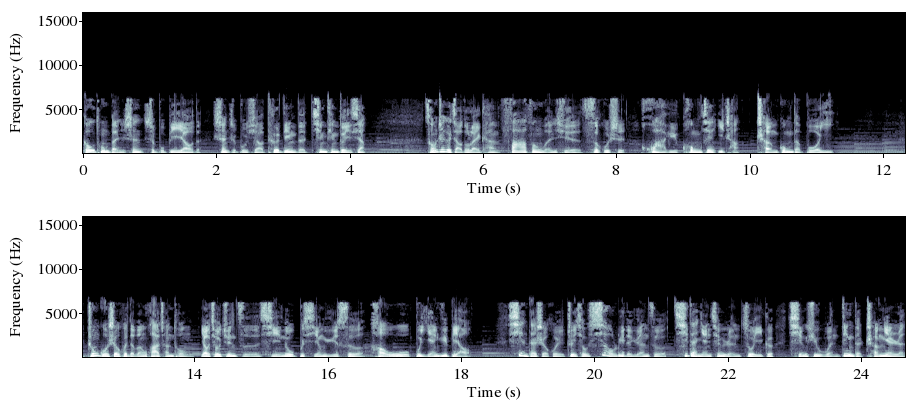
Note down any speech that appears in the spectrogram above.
沟通本身是不必要的，甚至不需要特定的倾听对象。从这个角度来看，发疯文学似乎是话语空间一场成功的博弈。中国社会的文化传统要求君子喜怒不形于色，好恶不言于表。现代社会追求效率的原则，期待年轻人做一个情绪稳定的成年人。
